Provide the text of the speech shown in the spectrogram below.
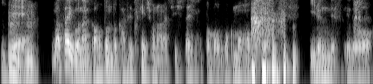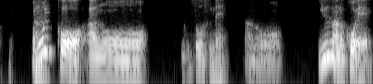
いて、うんうんまあ最後なんかほとんど仮説検証の話したいなとも僕も思って いるんですけど、まあもう一個、あのーそうですね。あのーユーザーの声。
